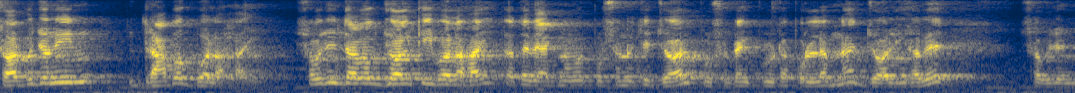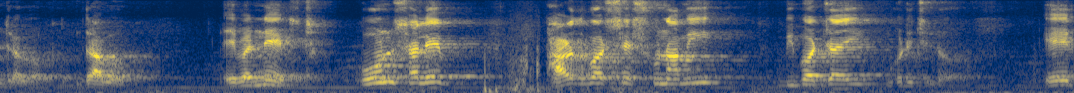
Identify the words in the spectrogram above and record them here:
সর্বজনীন দ্রাবক বলা হয়? সর্বজনীন দ্রাবক জলকেই বলা হয়? অর্থাৎ এক নম্বর প্রশ্ন হচ্ছে জল, প্রশ্নটা আমি পুরোটা পড়লাম না, জলই হবে সর্বজনীন দ্রাবক দ্রাবক। এবার নেক্সট কোন সালে ভারতবর্ষে সুনামি বিপর্যয় ঘটেছিল? এর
